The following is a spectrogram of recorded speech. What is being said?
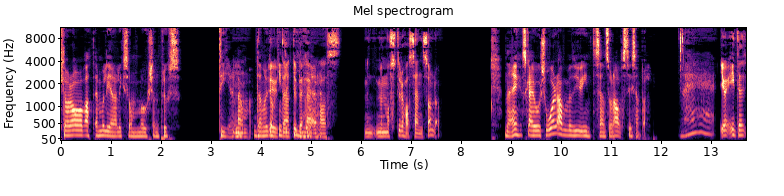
klara av att emulera liksom Motion Plus-delen. Mm. Den har ju dock Utan inte att du behöver ha... Men, men måste du ha sensorn då? Nej, Skyward Sword använder ju inte sensorn alls till exempel. Nej, jag, inte,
